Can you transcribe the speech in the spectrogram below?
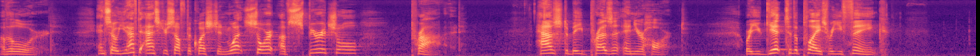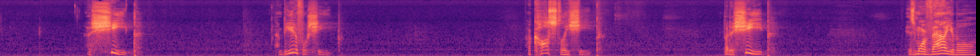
of the Lord. And so you have to ask yourself the question what sort of spiritual pride has to be present in your heart? Where you get to the place where you think, a sheep, a beautiful sheep, a costly sheep. But a sheep is more valuable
